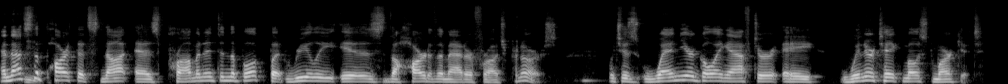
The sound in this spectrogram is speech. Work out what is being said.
And that's mm. the part that's not as prominent in the book, but really is the heart of the matter for entrepreneurs, which is when you're going after a winner take most market,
